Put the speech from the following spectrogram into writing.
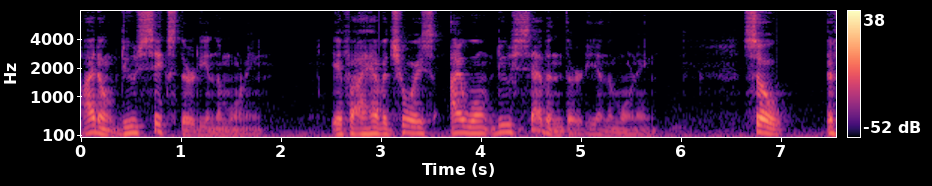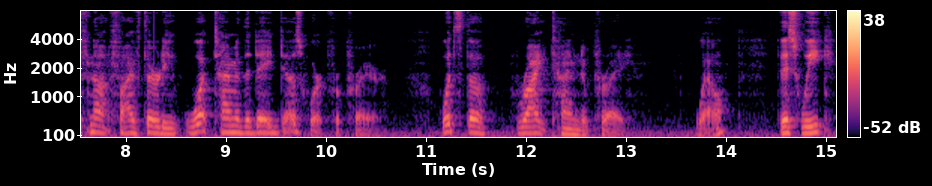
I don't do 6:30 in the morning. If I have a choice, I won't do 7:30 in the morning. So, if not 5:30, what time of the day does work for prayer? What's the right time to pray? Well, this week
